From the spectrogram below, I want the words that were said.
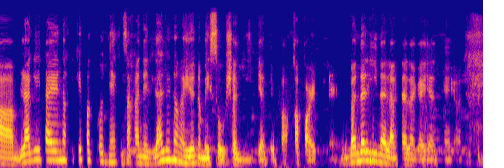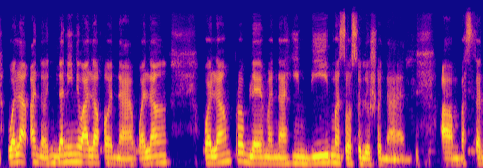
um, lagi tayo nakikipag-connect sa kanila lalo na ngayon na may social media di ba ka-partner madali na lang talaga yan ngayon walang ano naniniwala ko na walang walang problema na hindi masosolusyonan um, basta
